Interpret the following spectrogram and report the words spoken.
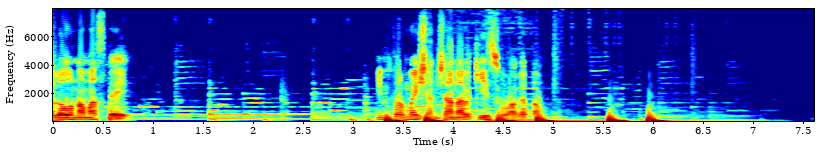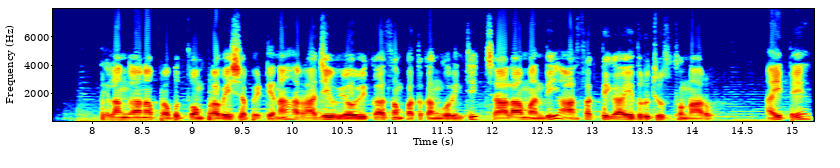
హలో నమస్తే. ఇన్ఫర్మేషన్ ఛానల్కి స్వాగతం. తెలంగాణ ప్రభుత్వం ప్రవేశపెట్టిన రాజీవ్ యువ వికాసం పథకం గురించి చాలామంది ఆసక్తిగా ఎదురుచూస్తున్నారు. అయితే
